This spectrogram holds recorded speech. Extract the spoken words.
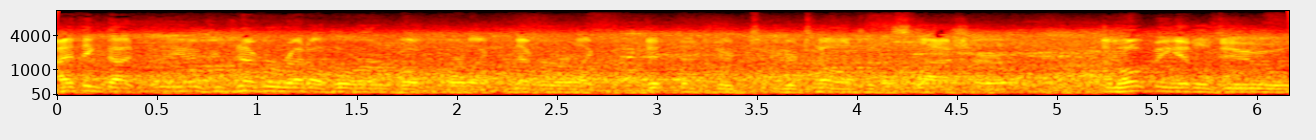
I think that if you've never read a horror book or like never like dipped your, your toe into the slasher, I'm hoping it'll do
